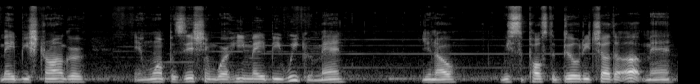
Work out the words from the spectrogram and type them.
may be stronger in one position where he may be weaker, man. You know, we supposed to build each other up, man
